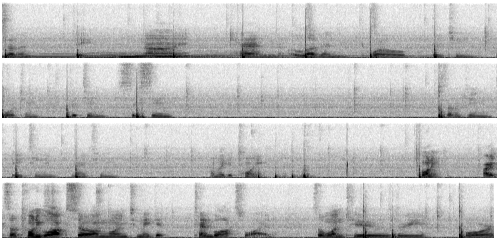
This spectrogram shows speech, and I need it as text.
seven, eight, nine, ten, eleven, twelve, thirteen, fourteen, fifteen, sixteen, seventeen, eighteen, nineteen. I'll make it 20. 20. Alright, so 20 blocks, so I'm going to make it 10 blocks wide. So one, two, three, four,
